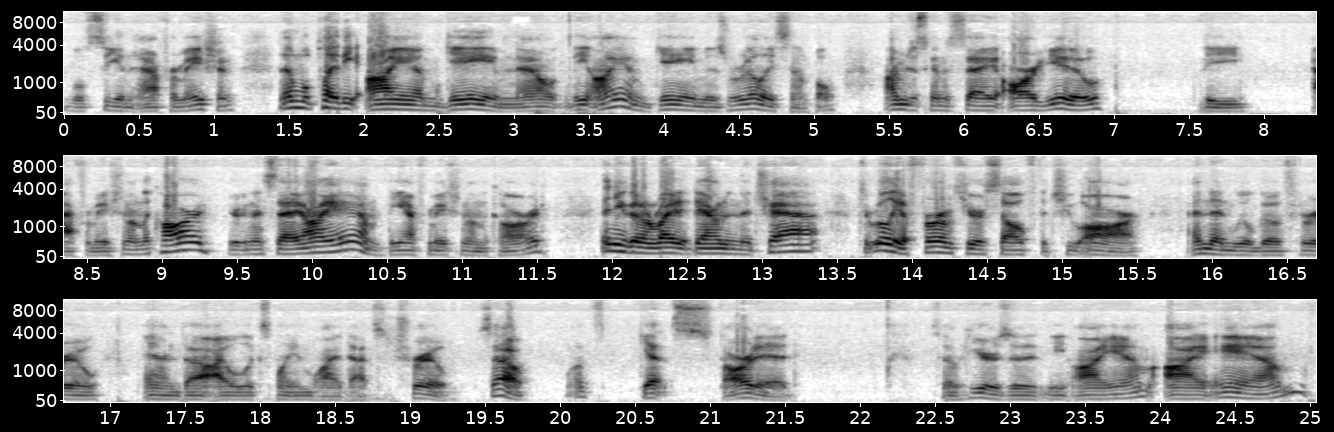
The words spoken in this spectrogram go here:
we'll see an affirmation, and then we'll play the I am game. Now the I am game is really simple. I'm just gonna say, "Are you?" the affirmation on the card. You're gonna say, "I am." the affirmation on the card. Then you're gonna write it down in the chat to really affirm to yourself that you are, and then we'll go through and uh, I will explain why that's true. So let's get started. So here's a, the I am. I am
